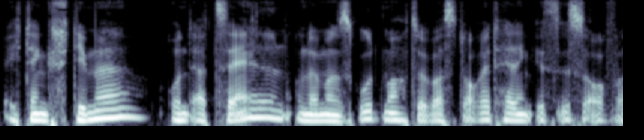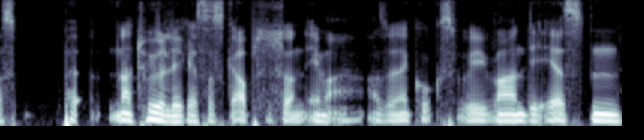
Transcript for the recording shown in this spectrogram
ich denke, Stimme und Erzählen und wenn man es gut macht, so über Storytelling, ist es auch was Natürliches. Das gab es schon immer. Also wenn du guckst, wie waren die ersten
